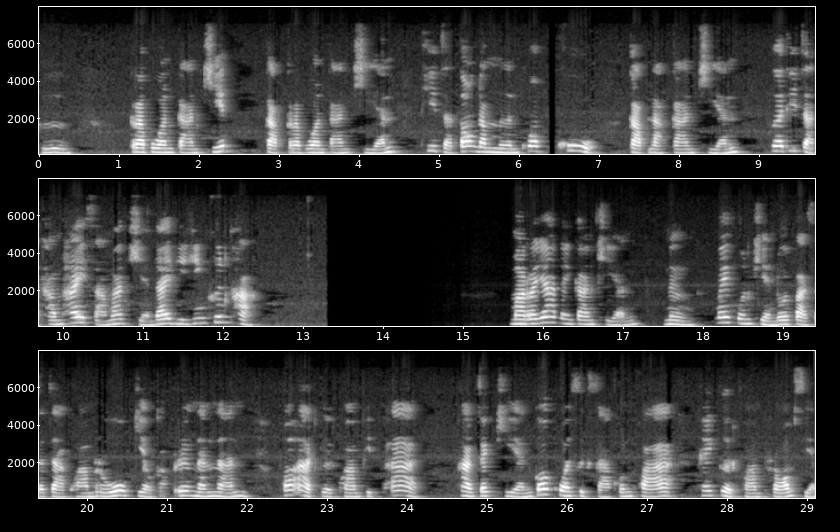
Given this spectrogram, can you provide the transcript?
คือ กระบวนการคิดกับกระบวนการเขียนที่จะต้องดำเนินควบคู่กับหลักการเขียน เพื่อที่จะทำให้สามารถเขียนได้ดียิ่งขึ้นค่ะ มารยาทในการเขียน 1. ไม่ควรเขียนโดยปราศจากความรู้เกี่ยวกับเรื่องนั้นๆ เพราะอาจเกิดความผิดพลาด หากจะเขียนก็ควรศึกษาค้นคว้าให้เกิดความพร้อมเสีย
